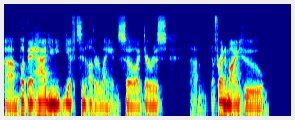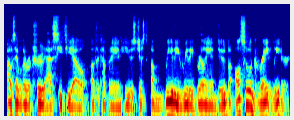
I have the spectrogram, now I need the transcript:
Uh, but they had unique gifts in other lanes. So like there was um, a friend of mine who I was able to recruit as CTO of the company, and he was just a really, really brilliant dude, but also a great leader.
